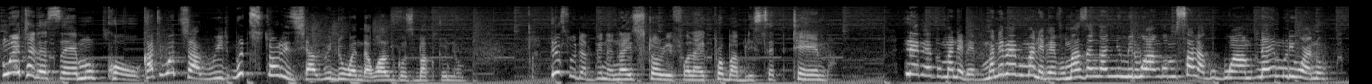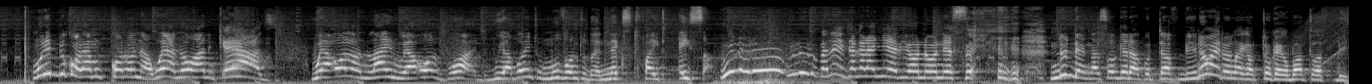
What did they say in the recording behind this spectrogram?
Mweterese muko. Kati what shall we, which stories shall we do when the world goes back to normal? This would have been a nice story for like probably September. nebevuma nebevuma nebevuma nebevuma nze nga nyumirwanga omusala gugwamu naye muli wano muli bikola mu corona? Where no one cares. We are all online we are all bored. We are going to move on to the next fight asap bane njagala nnyo ebyononese ndudde nga sogera ku tough b. No i don't like talking about tough b.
